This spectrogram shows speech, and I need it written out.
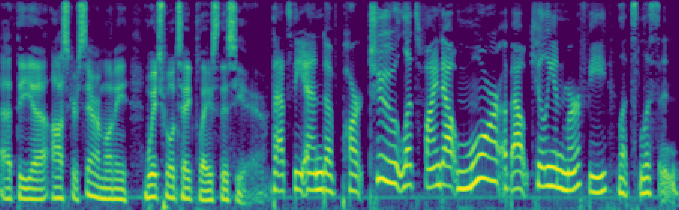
at the uh, Oscar ceremony, which will take place this year. That's the end of part two. Let's find out more about Cillian Murphy. Let's listen.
